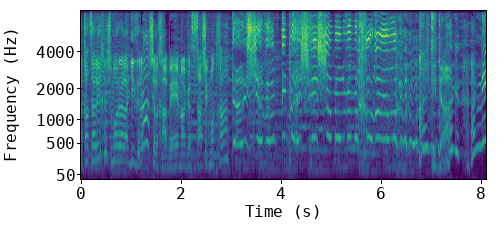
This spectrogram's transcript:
אתה צריך לשמור על הגזרה שלך, בהמה גסה שכמותך. טל שבר טיפש ושמן ומכוער! אל תדאג, אני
